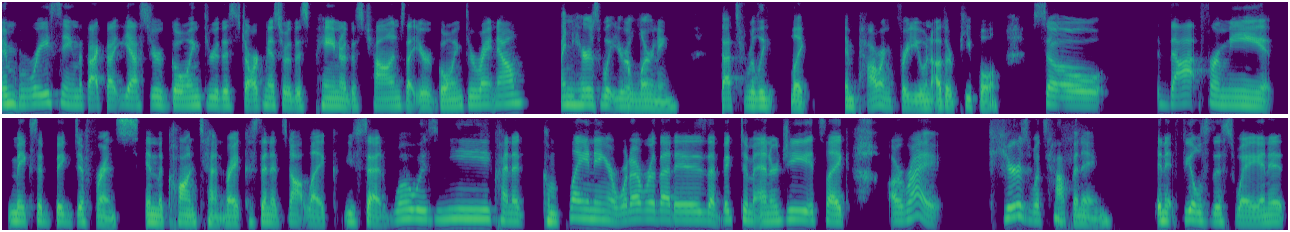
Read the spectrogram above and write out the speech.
embracing the fact that yes you're going through this darkness or this pain or this challenge that you're going through right now and here's what you're learning that's really like empowering for you and other people. So that for me makes a big difference in the content, right? Because then it's not like you said, woe is me, kind of complaining or whatever that is, that victim energy. It's like, all right, here's what's happening. And it feels this way and it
